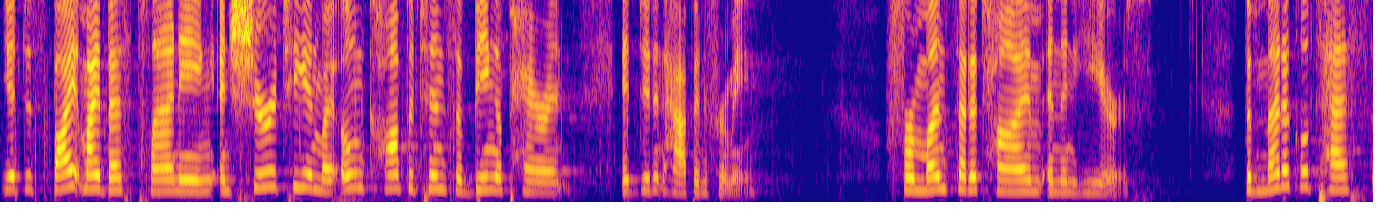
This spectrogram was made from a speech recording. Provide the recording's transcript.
Yet, despite my best planning and surety in my own competence of being a parent, it didn't happen for me. For months at a time and then years. The medical tests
